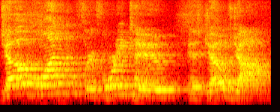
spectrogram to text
Job 1 through 42 is Job's job.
